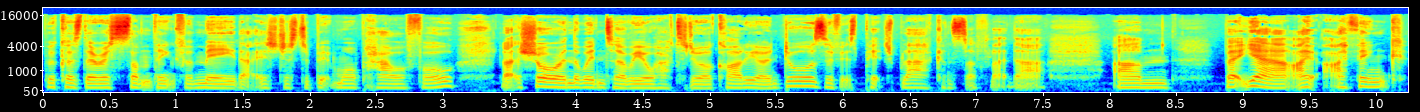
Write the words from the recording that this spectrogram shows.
because there is something for me that is just a bit more powerful. Like, sure, in the winter we all have to do our cardio indoors if it's pitch black and stuff like that. Um, but yeah, I, I think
